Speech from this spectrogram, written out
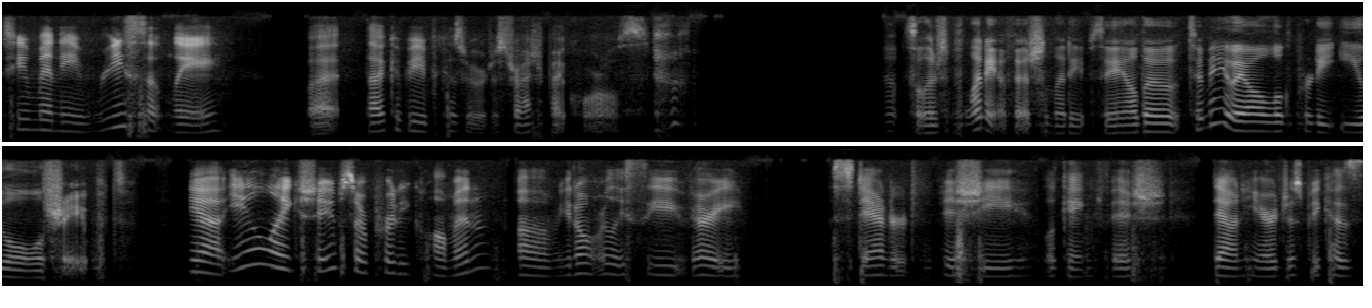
too many recently, but that could be because we were distracted by corals. So there's plenty of fish in the deep sea, although to me they all look pretty eel-shaped. Yeah, eel-like shapes are pretty common. Um, you don't really see very standard fishy looking fish down here just because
